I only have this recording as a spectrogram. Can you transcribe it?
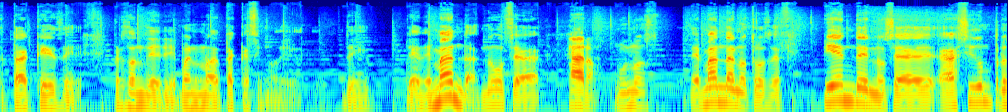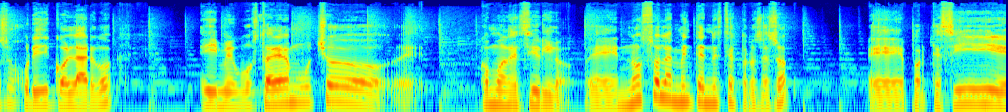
ataques, de, perdón, de, bueno, no ataques, sino de, de, de demandas, ¿no? O sea, claro. unos demandan, otros defienden, o sea, ha sido un proceso jurídico largo y me gustaría mucho, eh, ¿cómo decirlo? Eh, no solamente en este proceso, eh, porque sí,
